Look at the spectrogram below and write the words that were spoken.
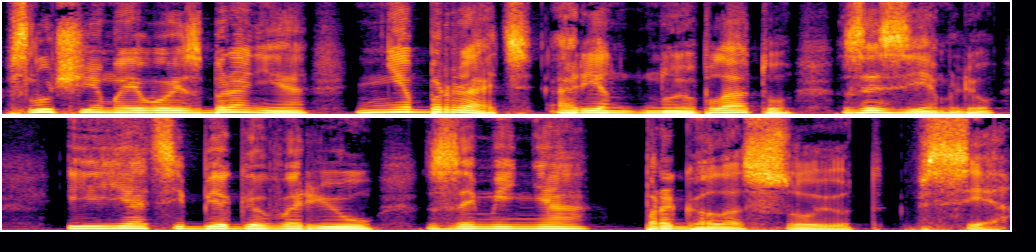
в случае моего избрания не брать арендную плату за землю. И я тебе говорю, за меня проголосуют все.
